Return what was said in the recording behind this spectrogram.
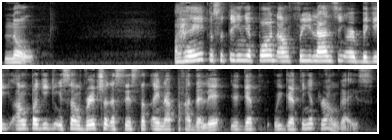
No. Okay, kung sa tingin niyo po ang freelancing or bigig, ang pagiging isang virtual assistant ay napakadali, you're, get, we're getting it wrong, guys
